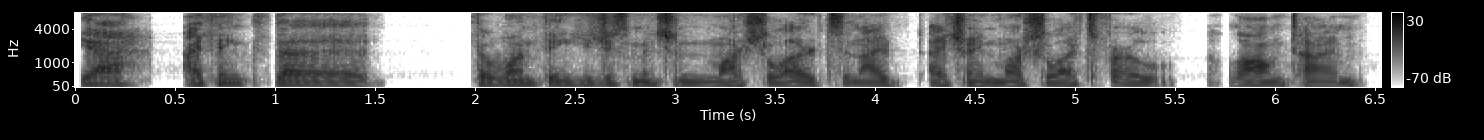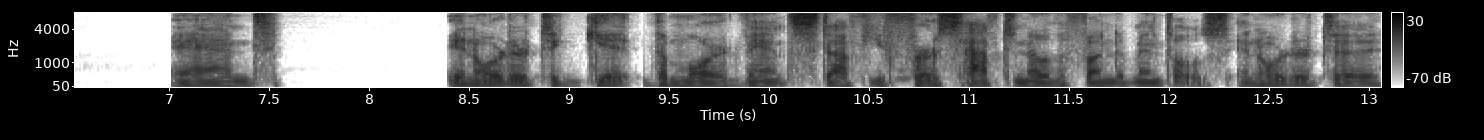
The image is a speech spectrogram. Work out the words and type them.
Yeah, I think the the one thing you just mentioned martial arts and I I trained martial arts for a long time. And in order to get the more advanced stuff you first have to know the fundamentals. In order to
